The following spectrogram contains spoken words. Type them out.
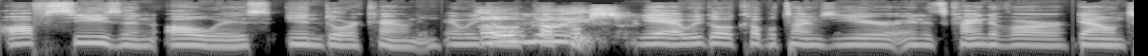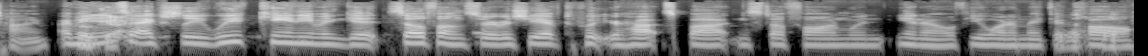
off season always in Door County. And we go Oh, a couple nice. yeah, we go a couple times a year and it's kind of our downtime. I mean, it's actually we can't even get cell phone service. You have to put your hotspot and stuff on when, you know, if you want to make a call.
